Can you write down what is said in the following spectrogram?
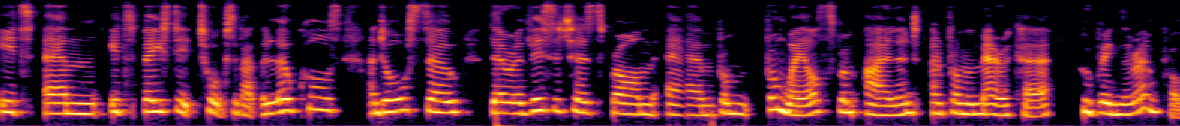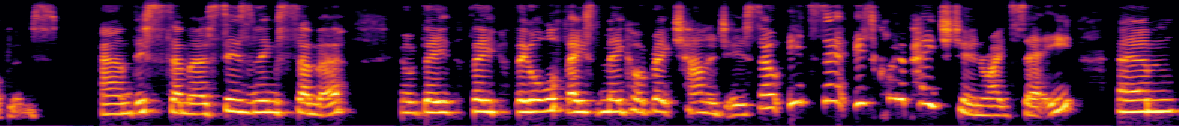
it um, it's based. It talks about the locals, and also there are visitors from um, from from Wales, from Ireland, and from America who bring their own problems. And this summer, sizzling summer, you know, they they they all face make or break challenges. So it's a, it's quite a page turner, I'd say. Um,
